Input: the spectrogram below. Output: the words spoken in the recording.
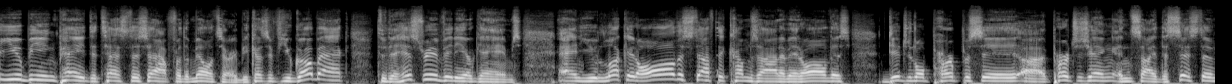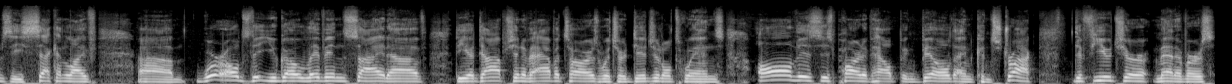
you being paid to test this out for the military? Because if you go back to the history of video games and you look at all the stuff that comes out of it, all this digital purposes, uh, purchasing inside the systems, these Second Life um, worlds that you go live inside of, the adoption of avatars, which are digital twins, all this is part of helping build and construct the future metaverse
